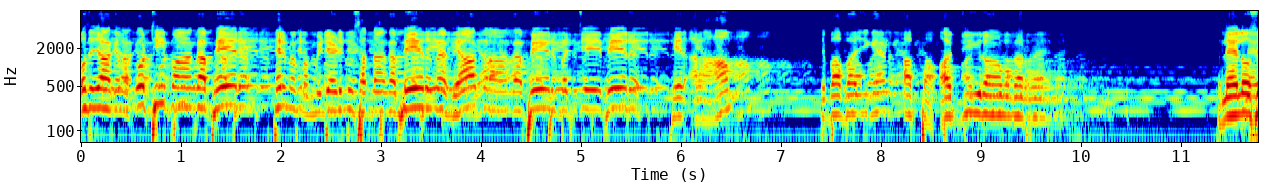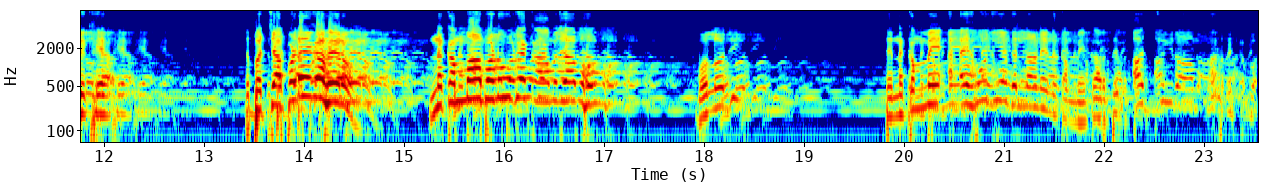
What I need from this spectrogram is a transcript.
ਉੱਥੇ ਜਾ ਕੇ ਮੈਂ ਕੋਠੀ ਪਾਵਾਂਗਾ ਫੇਰ ਫਿਰ ਮੈਂ ਮੰਮੀ ਡੈਡੀ ਨੂੰ ਸੱਦਾਂਗਾ ਫੇਰ ਮੈਂ ਵਿਆਹ ਕਰਾਂਗਾ ਫੇਰ ਬੱਚੇ ਫੇਰ ਫਿਰ ਆਰਾਮ ਤੇ ਬਾਬਾ ਜੀ ਕਹਿਣ ਆਪਾਂ ਅੱਜ ਹੀ ਆਰਾਮ ਕਰ ਰਹੇ ਹਾਂ ਤੇ ਲੈ ਲਓ ਸਿੱਖਿਆ ਤੇ ਬੱਚਾ ਪੜ੍ਹੇਗਾ ਫਿਰ ਨਕੰਮਾ ਬਣੂ ਕਿ ਕਾਮਯਾਬ ਹੋਊ ਬੋਲੋ ਜੀ ਤੇ ਨਕੰਮੇ ਇਹੋ ਜੀਆਂ ਗੱਲਾਂ ਨੇ ਨਕੰਮੇ ਕਰਦੇ ਅੱਜ ਹੀ ਆਰਾਮ ਕਰ ਰਹੇ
